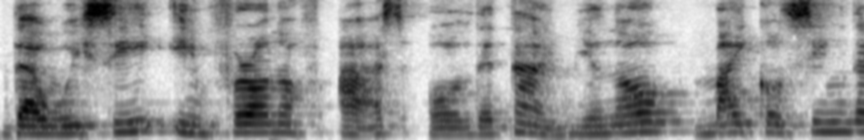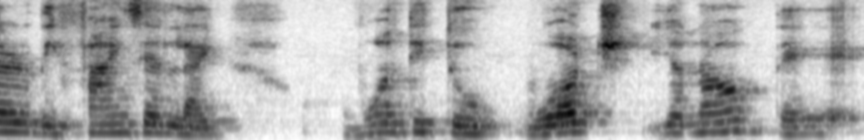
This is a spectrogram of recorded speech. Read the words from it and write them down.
that we see in front of us all the time. You know, Michael Singer defines it like wanted to watch, you know, the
